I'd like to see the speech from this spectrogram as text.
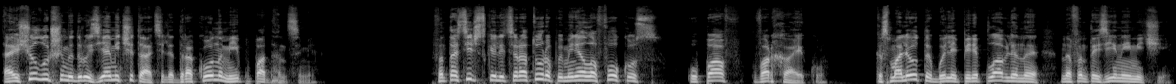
А еще лучшими друзьями читателя, драконами и попаданцами. Фантастическая литература поменяла фокус, упав в архаику. Космолеты были переплавлены на фантазийные мечи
